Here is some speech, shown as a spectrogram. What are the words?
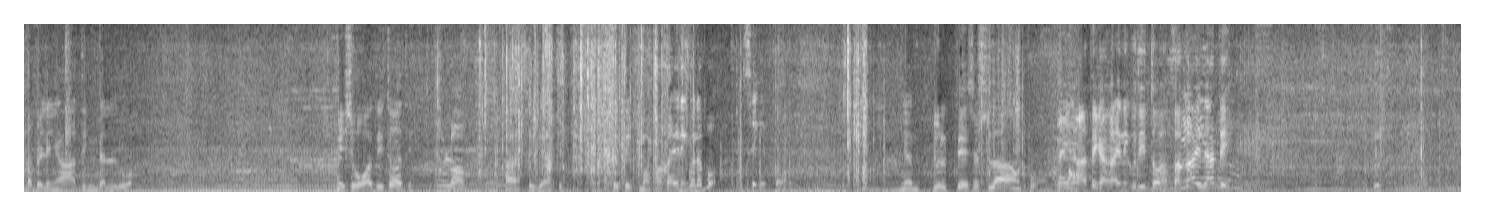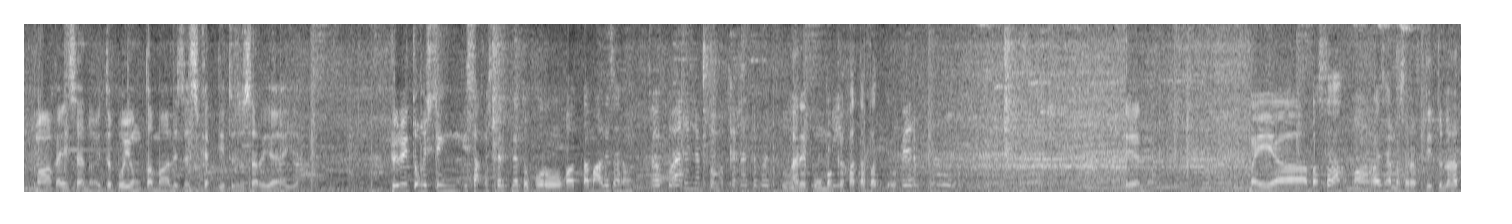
Pabili nga ating dalawa. May suka dito ate. Wala po. Ah, sige ate. Titik mo. Kakainin ko na po. Sige po. Yan. 12 pesos lang po. Kaya- Ate, kakainin ko dito ha. Pakain ate. Mga kainsan, no, ito po yung tamales na sikat dito sa Sariaya. Pero itong isang, isang street na to, puro ka- tamales ano? Opo, ano lang po, magkakatapat po. Ari po magkakatapat po. Pero po, Ayan o. May, ah, basta, mga kainsan, masarap dito lahat.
